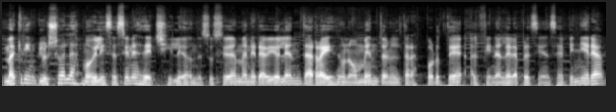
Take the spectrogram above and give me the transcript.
Macri incluyó las movilizaciones de Chile, donde sucedió de manera violenta a raíz de un aumento en el transporte al final de la presidencia de Piñera,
